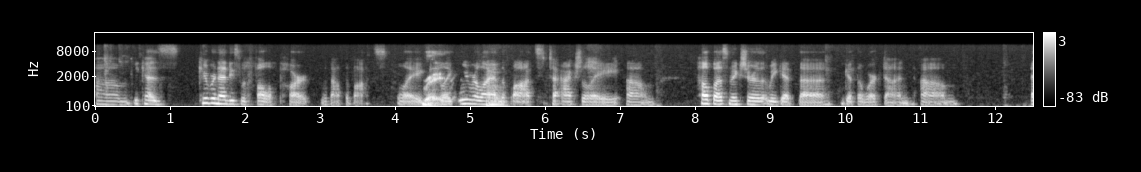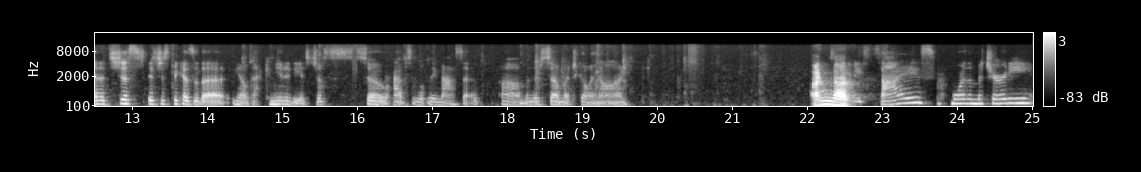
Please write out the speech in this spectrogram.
um, because Kubernetes would fall apart without the bots. Like, Right. like we rely on the bots to actually um, help us make sure that we get the get the work done. Um, and it's just it's just because of the you know that community is just so absolutely massive um, and there's so much going on I'm not size more than maturity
